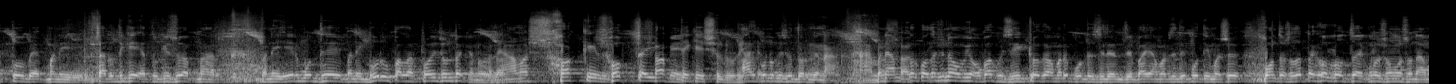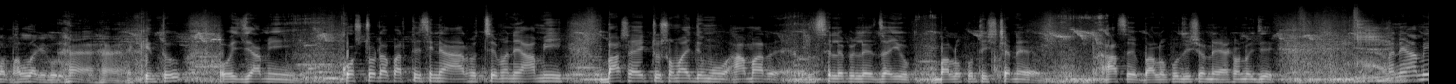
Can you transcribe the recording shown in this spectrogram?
এত মানে চারিদিকে এত কিছু আপনার মানে এর মধ্যে মানে গরু পালার প্রয়োজনটা কেন মানে আমার শখের শখটাই থেকে শুরু আর কোনো কিছু দরকার না। মানে আপনার কথা শুনে আমি অবাক হয়েছি। একটু আগে আমার বলতেছিলেন যে ভাই আমার যদি প্রতি মাসে পঞ্চাশ হাজার টাকা লস যায় কোনো সমস্যা না আমার ভালো লাগে গরু। হ্যাঁ হ্যাঁ কিন্তু ওই যে আমি কষ্টটা পারতেছি না আর হচ্ছে মানে আমি বাসায় একটু সময় দিমু আমার ছেলে পেলে যাই হোক ভালো প্রতিষ্ঠানে আছে ভালো পজিশনে এখন ওই যে মানে আমি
